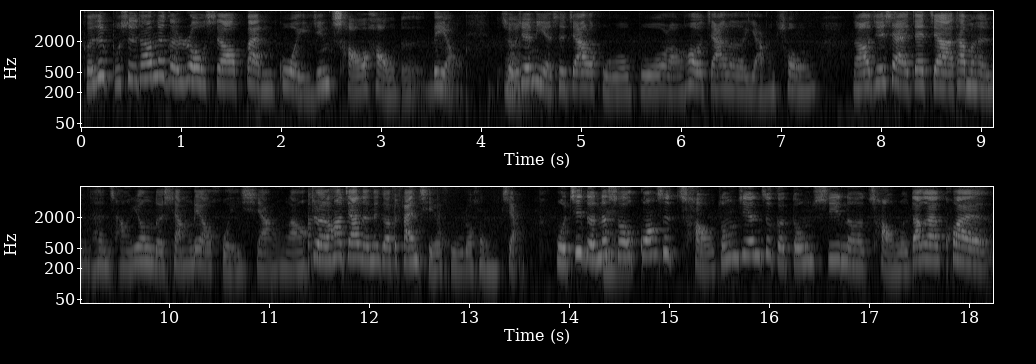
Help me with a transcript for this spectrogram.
可是不是，它那个肉是要拌过已经炒好的料。首先你也是加了胡萝卜，然后加了洋葱，然后接下来再加了他们很很常用的香料茴香，然后对，然后加了那个番茄糊的红酱。我记得那时候光是炒中间这个东西呢，炒了大概快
